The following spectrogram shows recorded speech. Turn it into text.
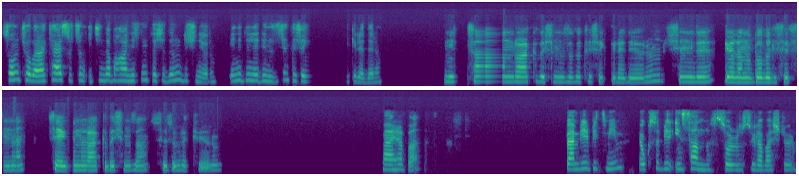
Sonuç olarak her suçun içinde bahanesini taşıdığını düşünüyorum. Beni dinlediğiniz için teşekkür ederim. Nisanur arkadaşımıza da teşekkür ediyorum. Şimdi Göl Anadolu Lisesi'nden Sevginur arkadaşımıza sözü bırakıyorum. Merhaba. Ben bir bit yoksa bir insan mı sorusuyla başlıyorum.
